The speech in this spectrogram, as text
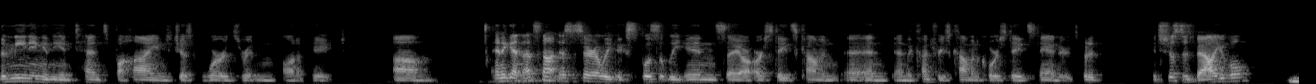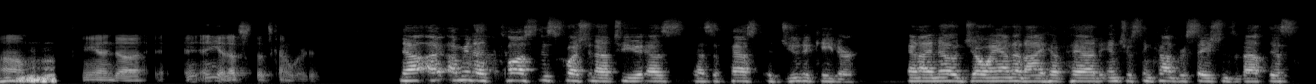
the meaning and the intent behind just words written on a page. Um, and again, that's not necessarily explicitly in, say, our, our state's common and, and the country's common core state standards, but it, it's just as valuable. Um, and, uh, and, and yeah, that's that's kind of where it is. Now, I, am going to toss this question out to you as as a past adjudicator, and I know JoAnn and I have had interesting conversations about this.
